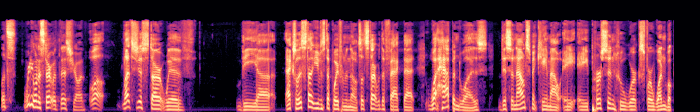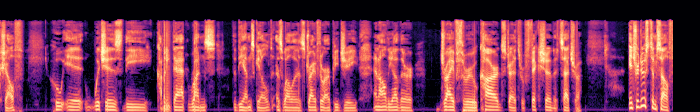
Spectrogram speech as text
let's. Where do you want to start with this, Sean? Well, let's just start with the uh, actually let's start, even step away from the notes. Let's start with the fact that what happened was this announcement came out. A a person who works for One Bookshelf, who is which is the company that runs the DMs Guild as well as Drive Through RPG and all the other drive through cards, drive through fiction, etc. Introduced himself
